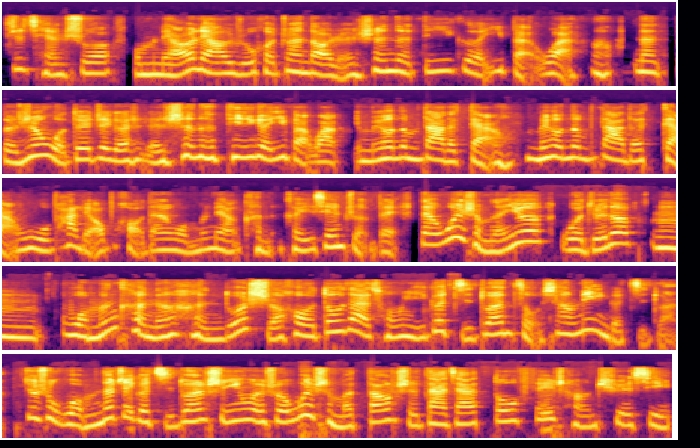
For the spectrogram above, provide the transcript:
之前说我们聊一聊如何赚到人生的第一个一百万啊。那本身我对这个人生的第一个一百万也没有那么大的感，没有那么大的感悟，怕聊不好。但是我们俩可能可以先准备。但为什么呢？因为我觉得，嗯，我们可能很多时候都在从一个极端走向另一个极端，就是我们的这个极端是因为说为。什么当时大家都非常确信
